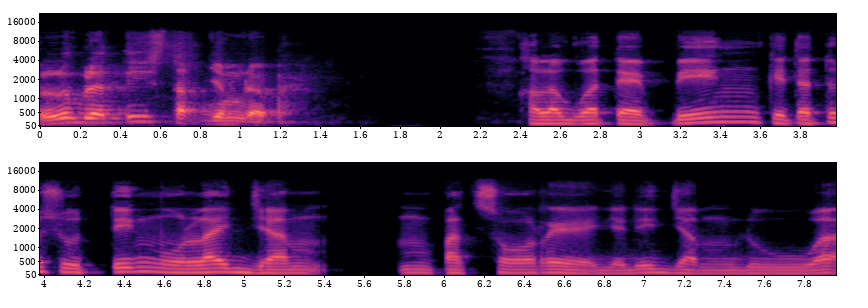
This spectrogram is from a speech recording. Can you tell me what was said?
lu berarti start jam berapa? Kalau gua tapping, kita tuh syuting mulai jam 4 sore. Jadi jam 2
